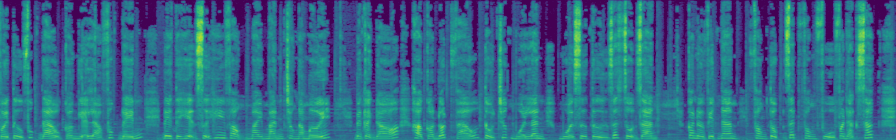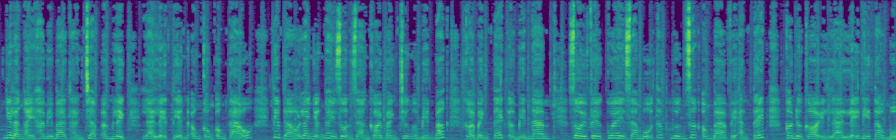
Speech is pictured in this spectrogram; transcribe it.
với từ phúc đảo có nghĩa là phúc đến, để thể hiện sự hy vọng may mắn trong năm mới. Bên cạnh đó, họ còn đốt pháo, tổ chức múa lân, múa sư tử rất rộn ràng. Còn ở Việt Nam, phong tục rất phong phú và đặc sắc, như là ngày 23 tháng Chạp âm lịch là lễ tiễn ông công ông táo, tiếp đó là những ngày rộn ràng gói bánh trưng ở miền Bắc, gói bánh Tết ở miền Nam, rồi về quê ra mộ thắp hương rước ông bà về ăn Tết, còn được gọi là lễ đi tảo mộ.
